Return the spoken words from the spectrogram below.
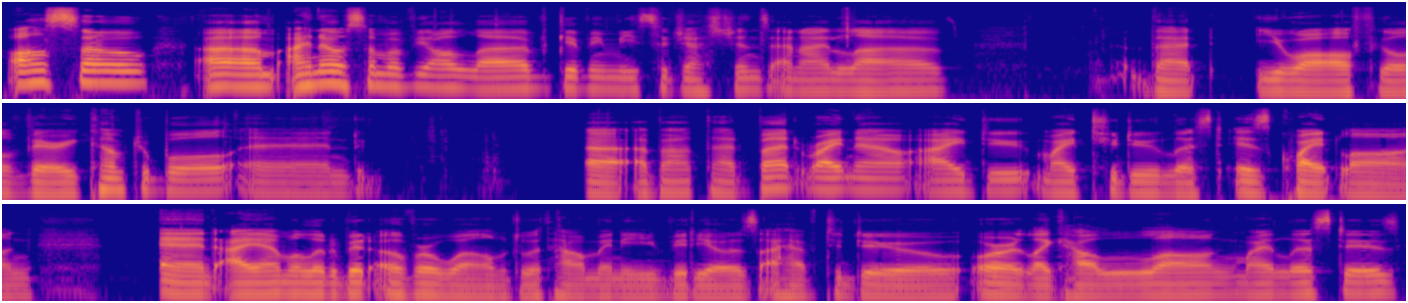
Also, um, I know some of y'all love giving me suggestions, and I love that you all feel very comfortable and uh, about that. But right now, I do my to do list is quite long and I am a little bit overwhelmed with how many videos I have to do or like how long my list is.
